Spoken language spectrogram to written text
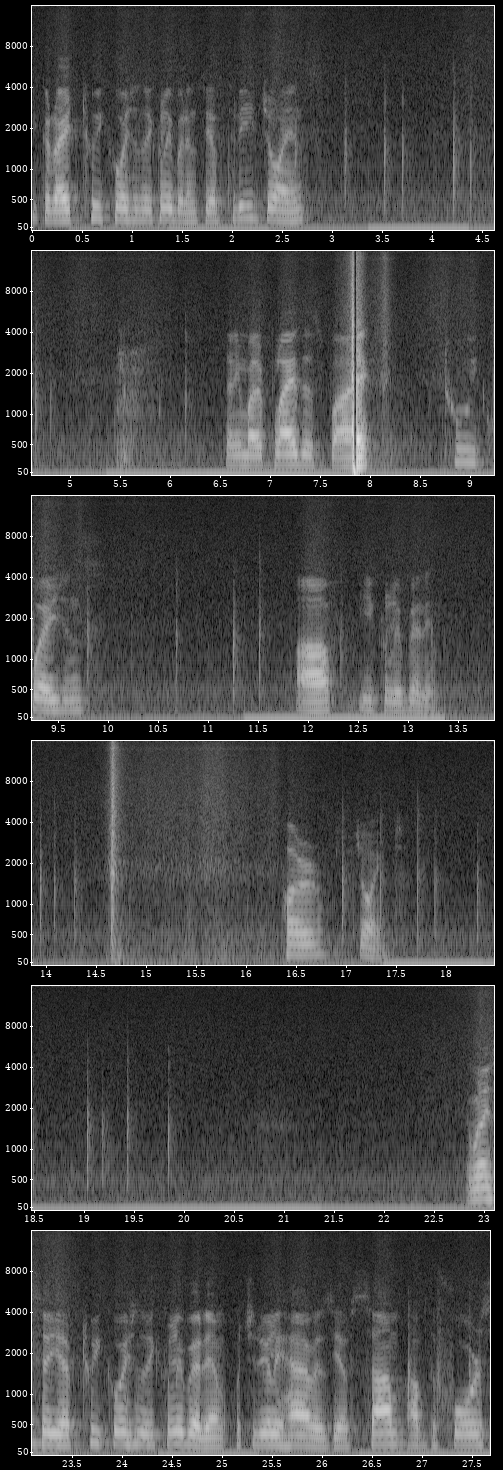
you could write two equations of equilibrium. So you have three joints Then you multiply this by two equations of equilibrium per joint. And when I say you have two equations of equilibrium, what you really have is you have sum of the force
